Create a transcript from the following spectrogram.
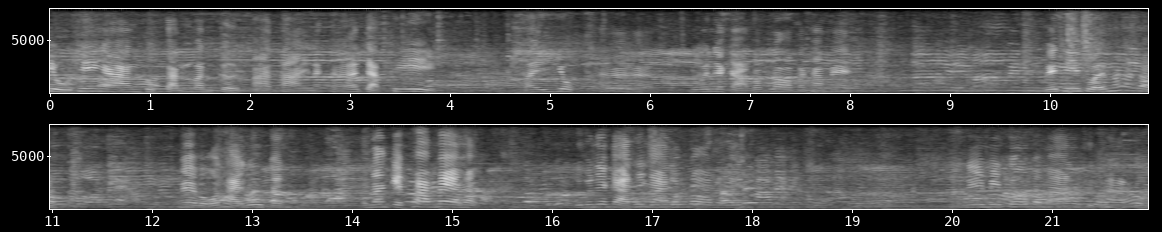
อยู่ที่งานสุขสันต์วันเกิดป้าตายนะคะ จัดที่ใบหยกค่ะดูบรรยากาศรอบๆนะคะแม่ เวทีสวยมากค่ะ แม่บอกว่าถ่ายรูปกันกำลังเก็บภาพแม่ค่ะ ดูบรรยากาศที่งานรอบๆเลยนนี้มีโต๊ะประมาณ 15 โต๊ะ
